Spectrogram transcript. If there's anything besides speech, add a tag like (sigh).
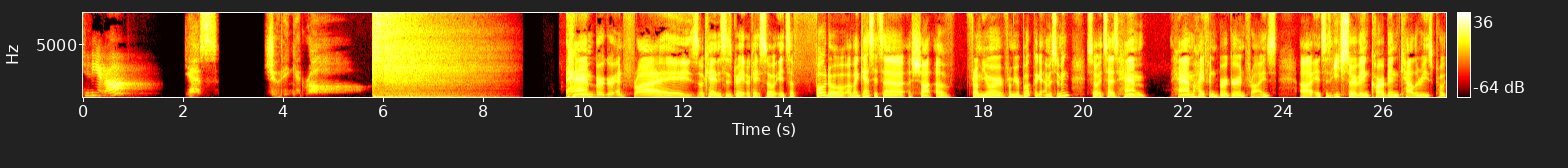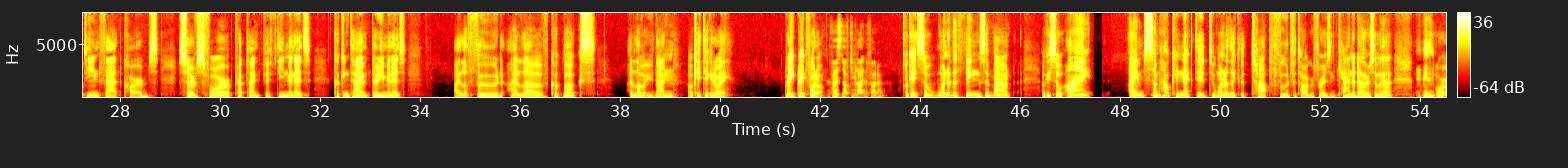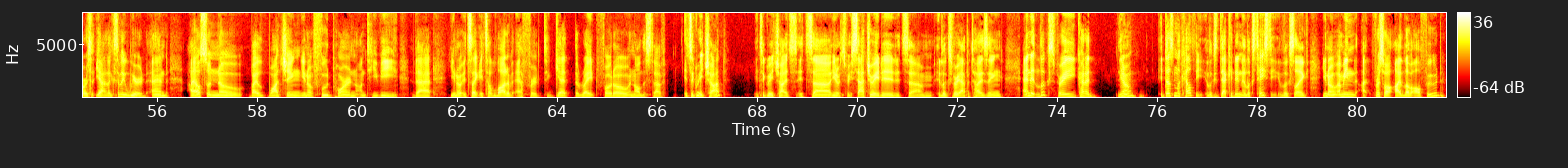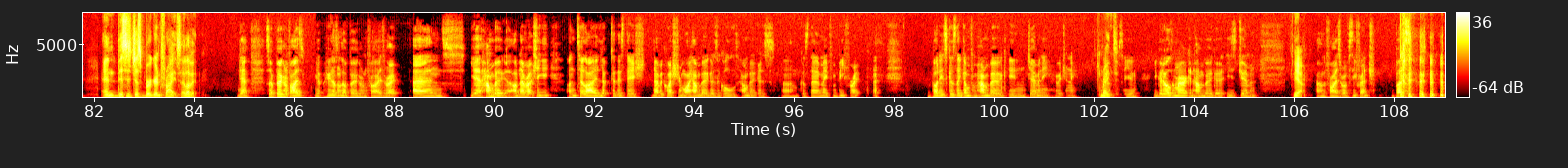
Shooting it raw? Yes. Shooting it raw. Hamburger and fries. Okay, this is great. Okay, so it's a photo of I guess it's a, a shot of from your from your book, I'm assuming. So it says ham ham hyphen burger and fries. Uh, it says each serving carbon, calories, protein, fat, carbs. Serves for prep time 15 minutes, cooking time 30 minutes. I love food. I love cookbooks. I love what you've done. Okay, take it away. Great, great photo. First off, do you like the photo? Okay, so one of the things about okay, so I I am somehow connected to one of the, the top food photographers in Canada or something like that, (clears throat) or or yeah, like something weird. And I also know by watching you know food porn on TV that you know it's like it's a lot of effort to get the right photo and all this stuff. It's a great shot it's a great shot. It's it's uh you know it's very saturated. It's um it looks very appetizing, and it looks very kind of you know it doesn't look healthy. It looks decadent. It looks tasty. It looks like you know I mean I, first of all I love all food, and this is just burger and fries. I love it. Yeah. So burger and fries. Know, who doesn't love burger and fries, right? And yeah, hamburger. I've never actually, until I looked at this dish, never questioned why hamburgers are called hamburgers um, because they're made from beef, right? (laughs) but it's because they come from Hamburg in Germany originally. Right. So you, your good old American hamburger is German, Yeah. and the fries are obviously French. But (laughs)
